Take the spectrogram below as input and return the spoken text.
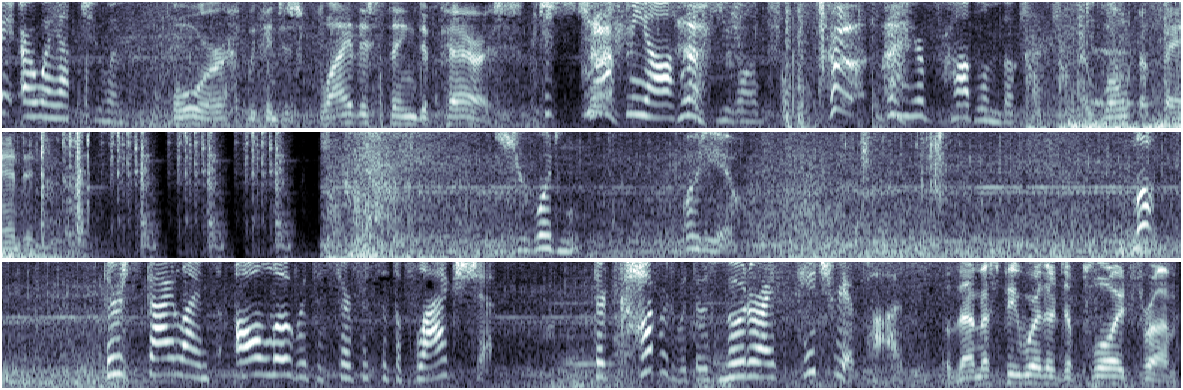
Fight our way up to him. Or we can just fly this thing to Paris. Just drop me off if you want to. This isn't your problem, Booker. I won't abandon you. You wouldn't, would you? Look! There's skylines all over the surface of the flagship. They're covered with those motorized Patriot pods. Well, that must be where they're deployed from.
